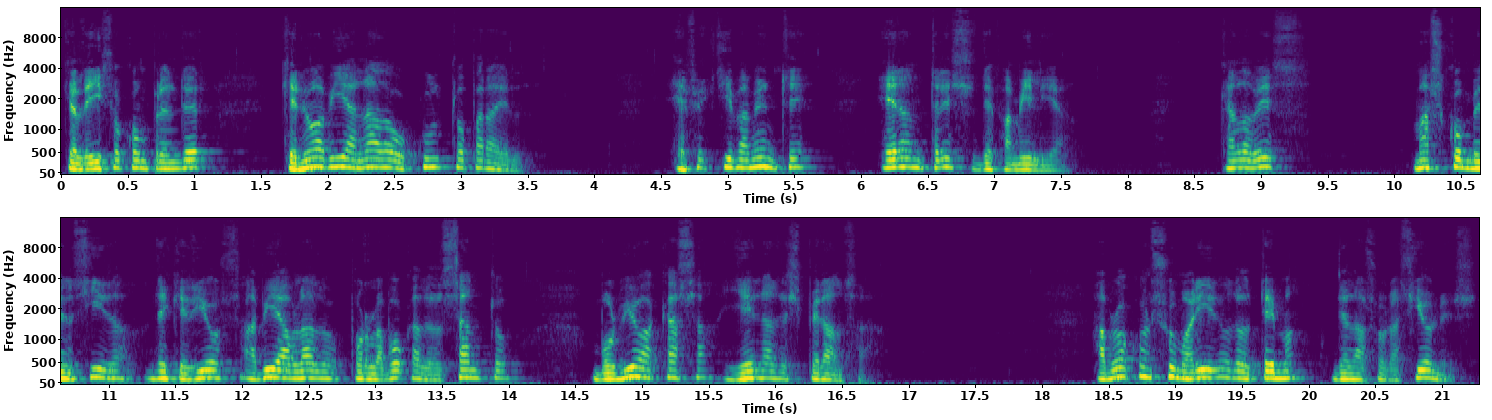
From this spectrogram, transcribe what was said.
que le hizo comprender que no había nada oculto para él. Efectivamente, eran tres de familia. Cada vez más convencida de que Dios había hablado por la boca del santo, volvió a casa llena de esperanza. Habló con su marido del tema de las oraciones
